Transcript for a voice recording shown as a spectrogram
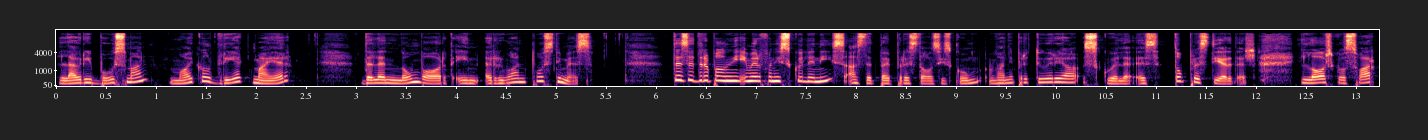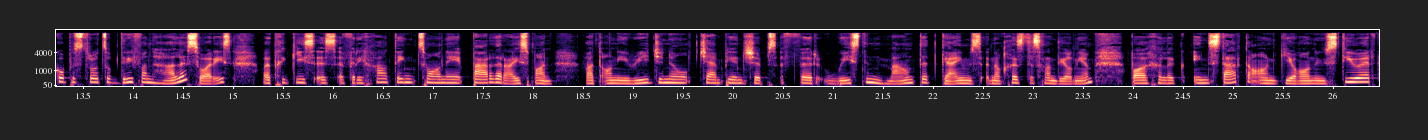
Laurie Bosman, Michael Dreekmeyer, Dylan Lombard en Roan Postumus. Dis 'n druppel in die emmer van die skole nuus as dit by prestasies kom, want die Pretoria skole is toppresteerders. Laerskool Swartkop is trots op 3 van hulle swaries wat gekies is vir die Gauteng Tshwane perderyspan wat aan die Regional Championships vir Western Mounted Games in Augustus gaan deelneem. Baie geluk en sterkte aan Kianu Stewart,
